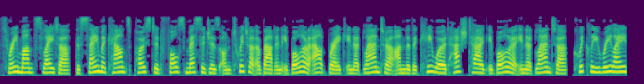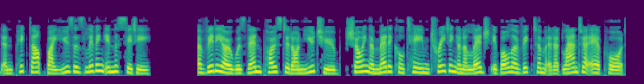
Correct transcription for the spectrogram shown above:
Three months later, the same accounts posted false messages on Twitter about an Ebola outbreak in Atlanta under the keyword hashtag Ebola in Atlanta, quickly relayed and picked up by users living in the city. A video was then posted on YouTube, showing a medical team treating an alleged Ebola victim at Atlanta airport.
